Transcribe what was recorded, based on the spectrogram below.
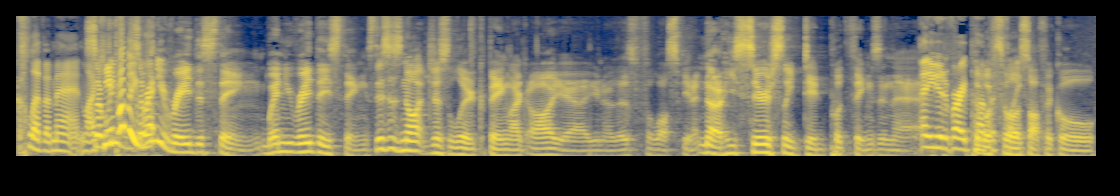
clever man. Like So, he when, probably so re- when you read this thing, when you read these things, this is not just Luke being like, "Oh yeah, you know, there's philosophy in it." No, he seriously did put things in there, and he did it very that were purposefully. philosophical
